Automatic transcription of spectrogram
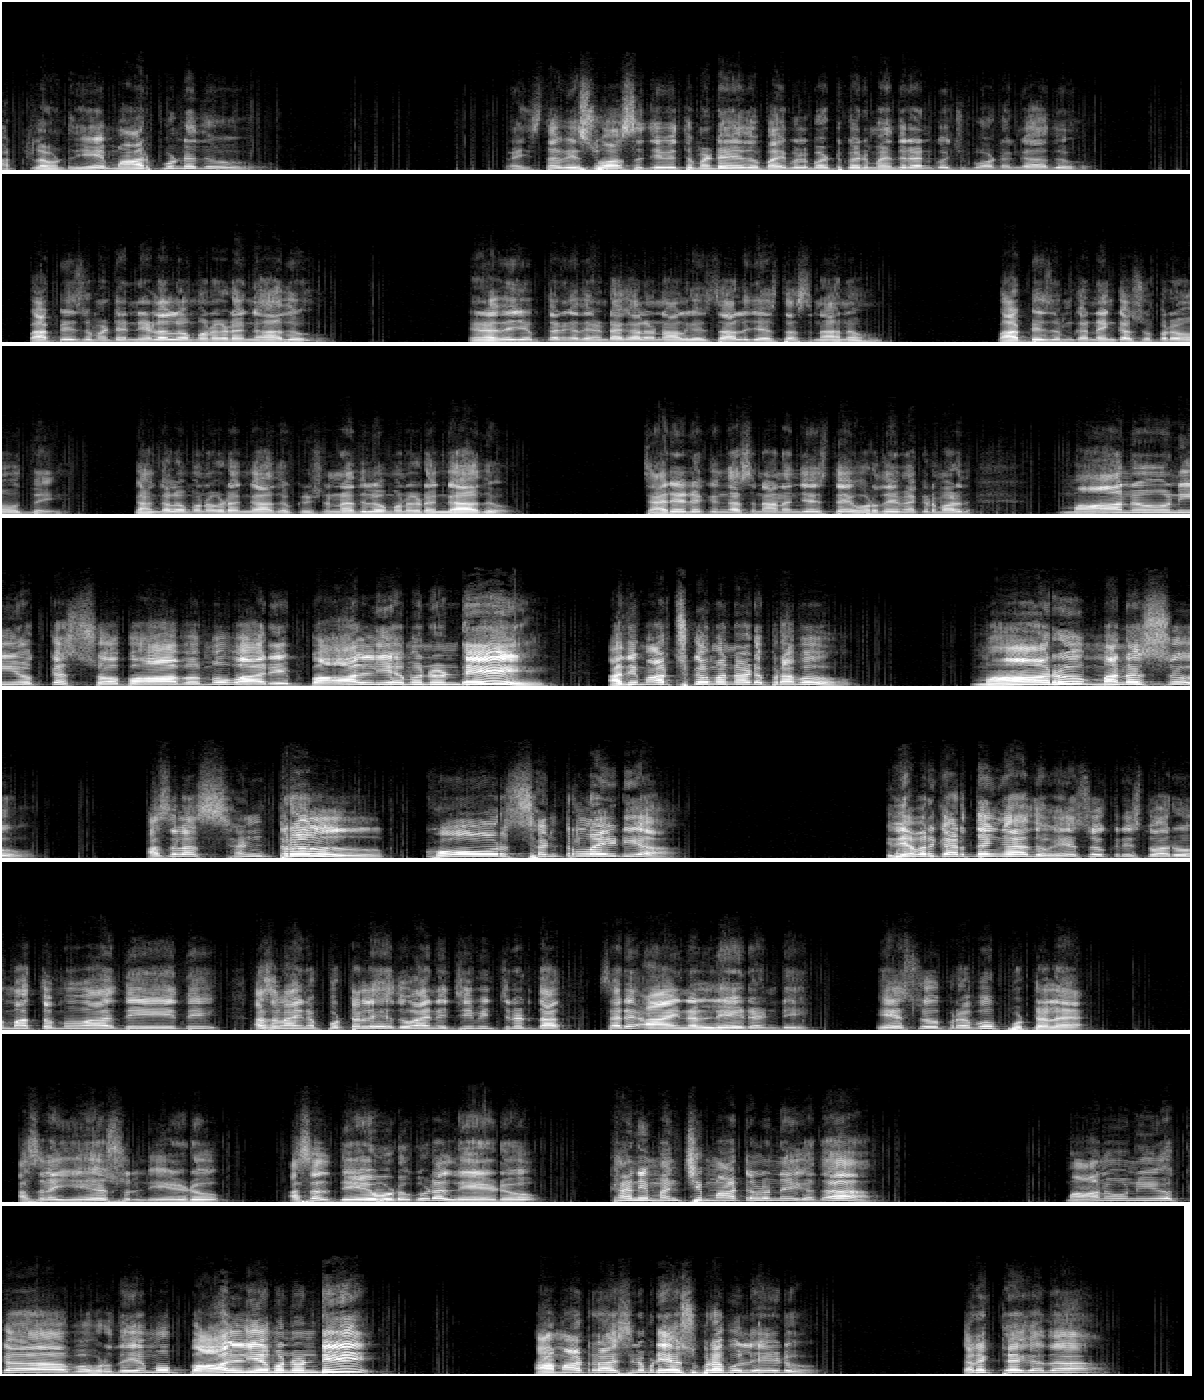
అట్లా ఉంటుంది. ఏ మార్పు ఉండదు. క్రైస్తవ విశ్వాస జీవితం అంటే ఏదో బైబిల్ పట్టుకొని మందిరానికి వచ్చిపోవటం కాదు. బాప్టిజం అంటే నీళ్ళలో మునగడం కాదు. నేను అదే చెప్తాను కదా ఎండాకాలం నాలుగైదు సార్లు చేస్తా స్నానం. బాప్టిజం కన్నా ఇంకా శుభ్రం అవుద్ది. గంగలో మునగడం కాదు కృష్ణనదిలో మునగడం కాదు. శారీరకంగా స్నానం చేస్తే హృదయం ఎక్కడ మారుతుంది మానవుని యొక్క స్వభావము వారి బాల్యము నుండి అది మార్చుకోమన్నాడు ప్రభు. మారు మనస్సు. అసలు సెంట్రల్ కోర్ సెంట్రల్ ఐడియా ఇది ఎవరికి అర్థం కాదు. యేసుక్రీస్తు వారు మతము అది ఇది. అసలు ఆయన పుట్టలేదు ఆయన జీవించినట్టు సరే ఆయన లేడండి. యేసు ప్రభు పుట్టలే. అసలు యేసు లేడు. అసలు దేవుడు కూడా లేడు. కానీ మంచి మాటలు ఉన్నాయి కదా. మానవుని యొక్క హృదయము బాల్యము నుండి ఆ మాట రాసినప్పుడు యేసు ప్రభు లేడు. కరెక్టే కదా?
